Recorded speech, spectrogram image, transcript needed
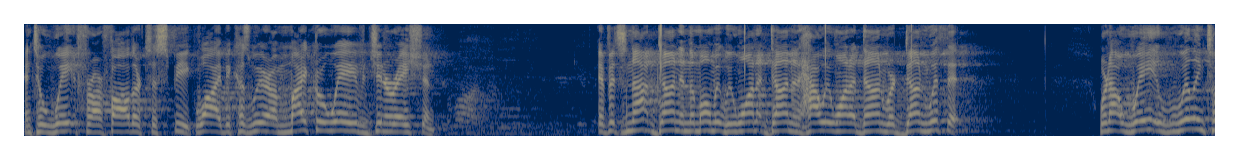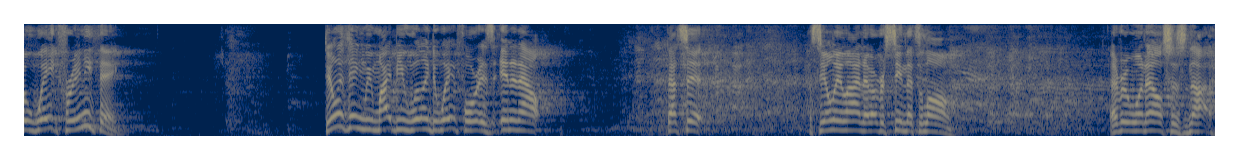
and to wait for our Father to speak. Why? Because we are a microwave generation. If it's not done in the moment we want it done and how we want it done, we're done with it. We're not wait, willing to wait for anything. The only thing we might be willing to wait for is In-N-Out. That's it. That's the only line I've ever seen that's long. Everyone else is not,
